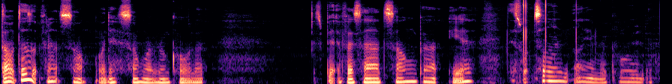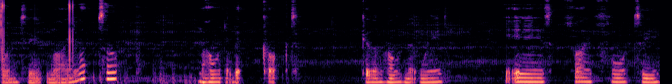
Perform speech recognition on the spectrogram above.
that does it for that song, or this song, whatever you call it. It's a bit of a sad song, but yeah, this what time I am recording according to my laptop. I'm holding it a bit cocked because I'm holding it weird. It is 5:45.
